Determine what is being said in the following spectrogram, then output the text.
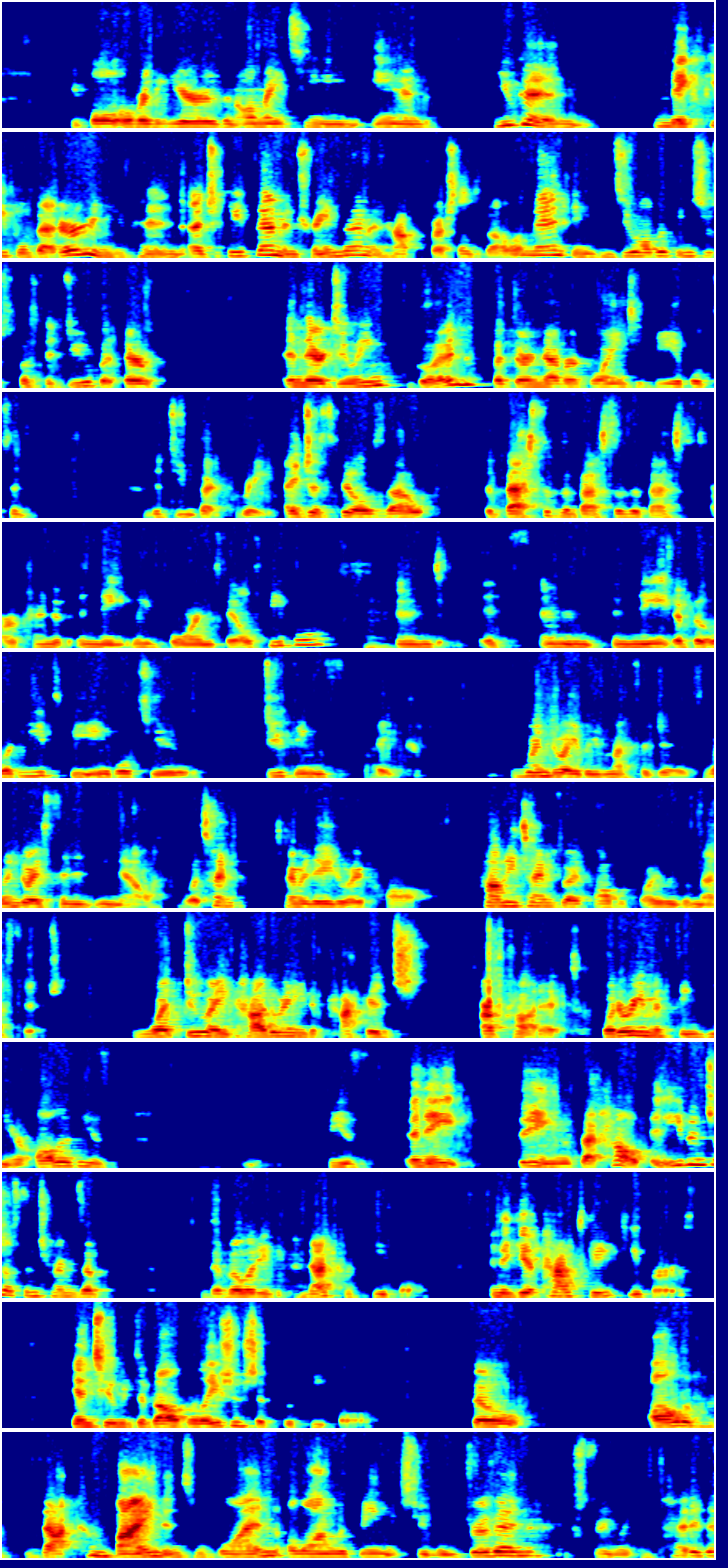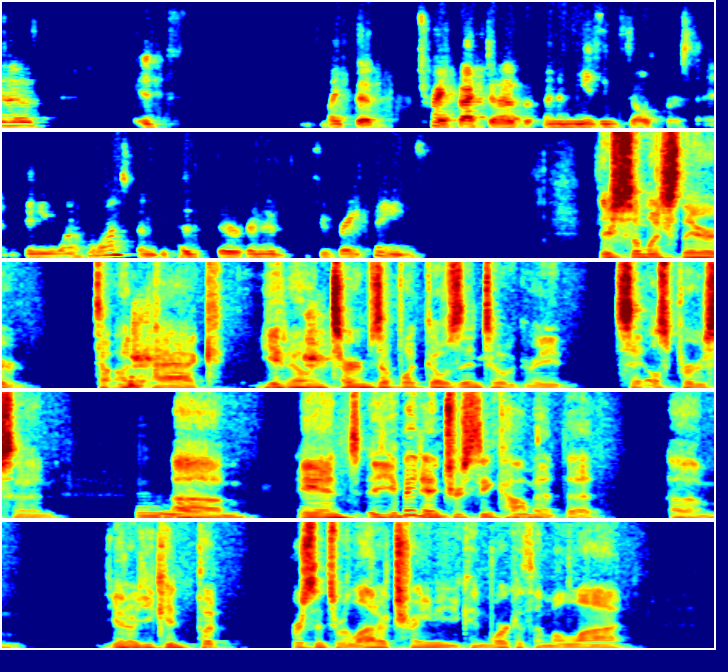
people over the years and on my team, and you can make people better and you can educate them and train them and have professional development and you can do all the things you're supposed to do, but they're and they're doing good, but they're never going to be able to, to do that great. I just feel as though the best of the best of the best are kind of innately born salespeople. Mm. And it's an innate ability to be able to do things like when do I leave messages? When do I send an email? What time time of day do I call? How many times do I call before I leave a message? What do I, how do I need to package our product? What are we missing here? All of these, these innate things that help. And even just in terms of the ability to connect with people and to get past gatekeepers and to develop relationships with people. So all of that combined into one, along with being extremely driven, extremely competitive, it's like the trifecta of an amazing salesperson. And you want to hold on to them because they're going to do great things. There's so much there to unpack, you know, in terms of what goes into a great salesperson. Mm. Um, and you made an interesting comment that, um, you know, you can put person through a lot of training, you can work with them a lot,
